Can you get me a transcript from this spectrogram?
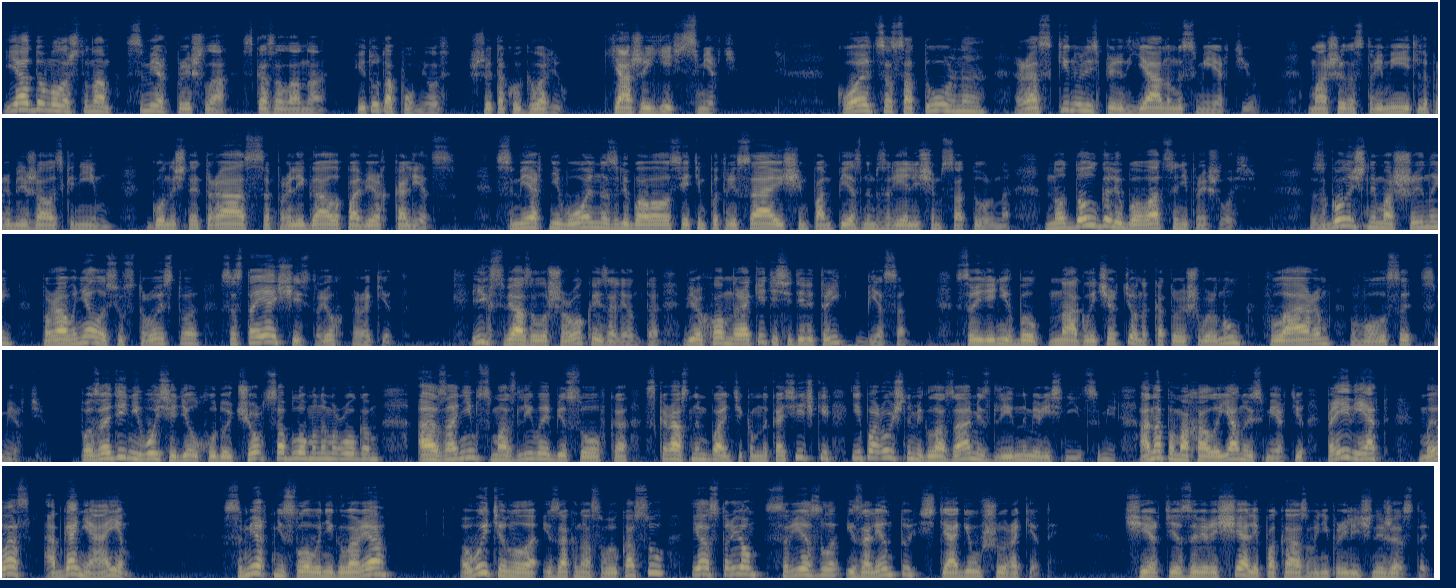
«Я думала, что нам смерть пришла», — сказала она, и тут опомнилась, что я такое говорю. «Я же есть смерть!» Кольца Сатурна раскинулись перед Яном и смертью. Машина стремительно приближалась к ним. Гоночная трасса пролегала поверх колец. Смерть невольно залюбовалась этим потрясающим помпезным зрелищем Сатурна, но долго любоваться не пришлось. С гоночной машиной поравнялось устройство, состоящее из трех ракет. Их связывала широкая изолента. Верхом на ракете сидели три беса. Среди них был наглый чертенок, который швырнул флаером волосы смерти. Позади него сидел худой черт с обломанным рогом, а за ним смазливая бесовка с красным бантиком на косичке и порочными глазами с длинными ресницами. Она помахала Яну и смертью. «Привет! Мы вас обгоняем!» Смерть, ни слова не говоря, вытянула из окна свою косу и острием срезала изоленту, стягивавшую ракеты. Черти заверещали, показывая неприличные жесты.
